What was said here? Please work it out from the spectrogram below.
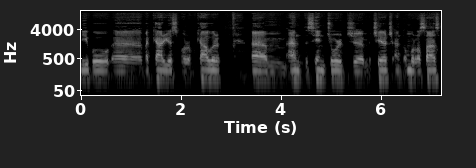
Nebo, uh, Machaerus or Mkawar, um, and the St. George um, Church and Umm Rasas.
